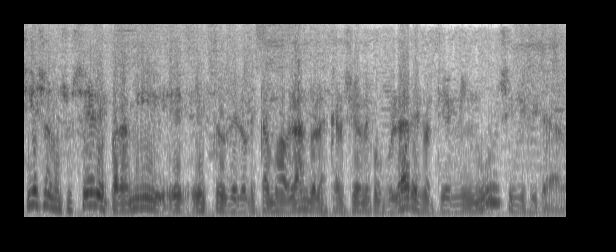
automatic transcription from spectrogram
Si eso no sucede, para mí e, esto de lo que estamos hablando, las canciones populares, no tiene ningún significado.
